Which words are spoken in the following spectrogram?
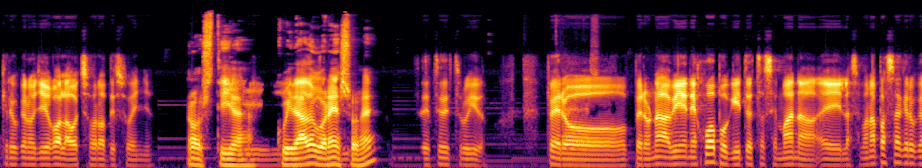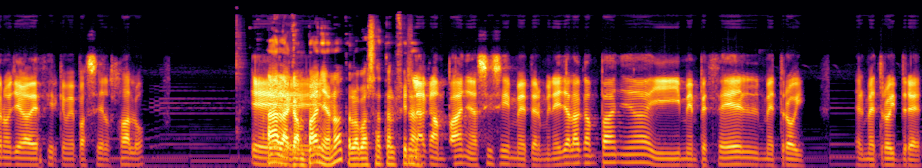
creo que no llego a las ocho horas de sueño. Hostia, cuidado con eso, ¿eh? Estoy destruido. Pero, pero nada, bien, he jugado poquito esta semana. Eh, la semana pasada creo que no llega a decir que me pasé el Halo. ah, la eh, campaña, ¿no? Te lo pasaste al final. La campaña, sí, sí, me terminé ya la campaña y me empecé el Metroid, el Metroid Dread,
